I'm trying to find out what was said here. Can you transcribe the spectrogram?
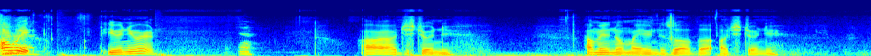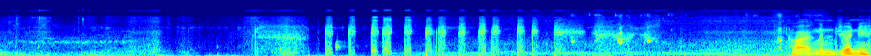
Oh wait, you in your own? Yeah. Alright, I'll just join you. I'm in on my own as well, but I'll just join you. Alright, I'm gonna join you.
